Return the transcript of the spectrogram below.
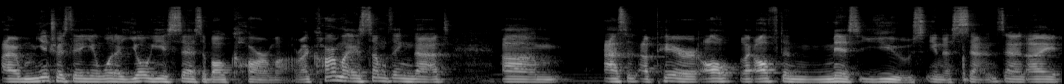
I'm interested in what a yogi says about karma, right? Karma is something that, um, as it appear, all like often misused in a sense, and I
